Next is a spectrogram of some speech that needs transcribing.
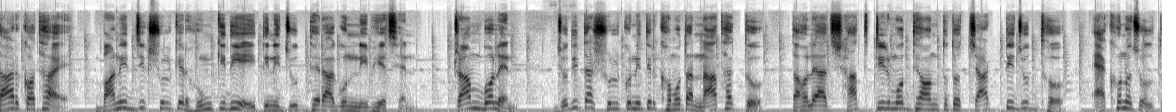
তার কথায়, বাণিজ্যিক শুল্কের হুমকি দিয়েই তিনি যুদ্ধের আগুন নিভিয়েছেন। ট্রাম্প বলেন, যদি তার শুল্কনীতির ক্ষমতা না থাকত, তাহলে আজ সাতটির মধ্যে অন্তত চারটি যুদ্ধ এখনও চলত।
